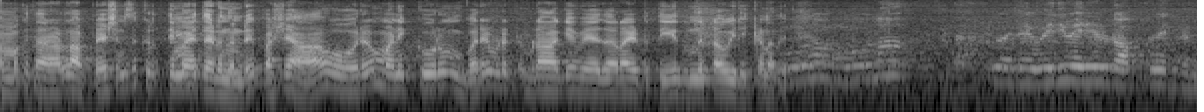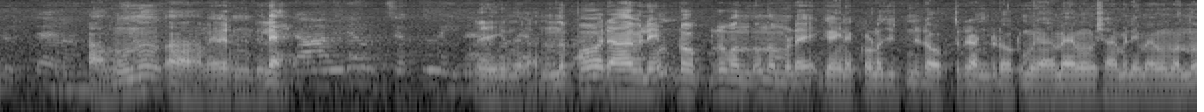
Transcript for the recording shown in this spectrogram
നമുക്ക് തരാനുള്ള അപ്ഡേഷൻസ് കൃത്യമായി തരുന്നുണ്ട്. പക്ഷെ ആ ഓരോ മണിക്കൂറും ഇവരെ ഇവിടെ ഇവിടെ ആകെ ബേജാറായിട്ട് തീ തിന്നിട്ടാവും ഇരിക്കണത്. വലിയ ഡോക്ടർ വരുന്നുണ്ട്. ആ മൂന്ന് ആ വരുന്നുണ്ട് അല്ലേ രാവിലെ ഉച്ചയ്ക്ക് വൈകുന്നേരം. വൈകുന്നേരം. രാവിലെയും ഡോക്ടർ വന്നു. നമ്മുടെ ഗൈനക്കോളജിന്റെ ഡോക്ടർ രണ്ട് ഡോക്ടർ മാമും ഷാമിലി മാമും വന്നു.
